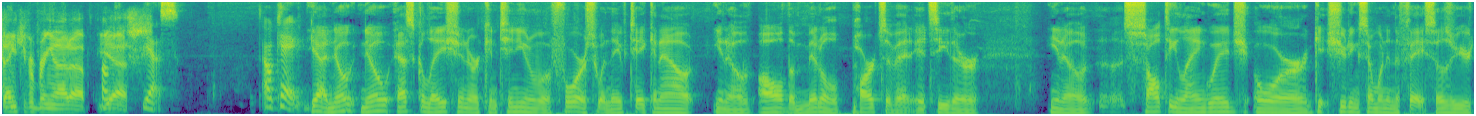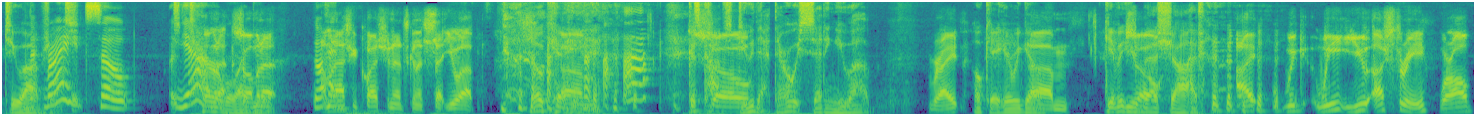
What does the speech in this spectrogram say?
thank you for bringing that up. Yes. yes okay Yeah, no, no escalation or continuum of force when they've taken out, you know, all the middle parts of it. It's either, you know, salty language or get, shooting someone in the face. Those are your two options. right so yeah terrible. So I'm gonna Go I'm gonna ask you a question that's gonna set you up, Okay. Because cops so- do that. They're always setting you up. right? Okay, here we go. Um, Give it your so- best shot. I we we you us three we're all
